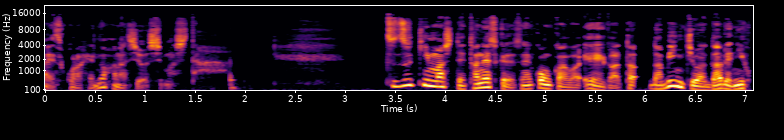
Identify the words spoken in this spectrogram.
はい、そこら辺の話をしました。続きまして、種助ですね。今回は映画、ダヴィンチは誰に微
